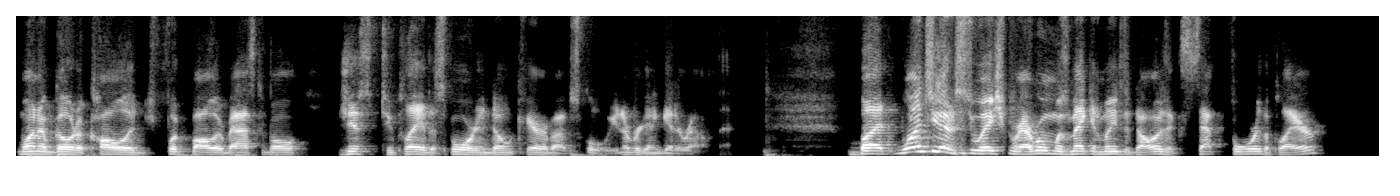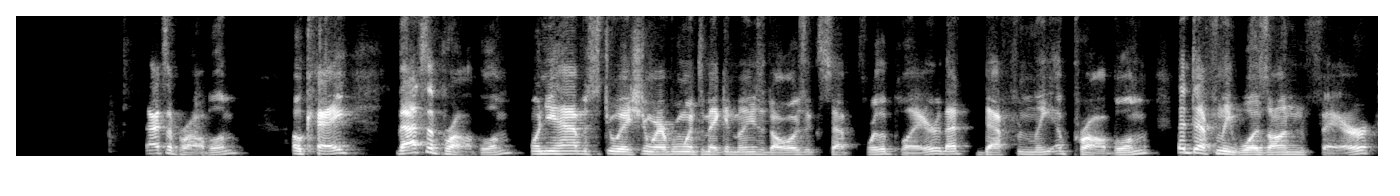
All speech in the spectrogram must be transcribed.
want to go to college football or basketball just to play the sport and don't care about school. You're never going to get around that. But once you have a situation where everyone was making millions of dollars except for the player, that's a problem. Okay. That's a problem when you have a situation where everyone's making millions of dollars except for the player. That's definitely a problem. That definitely was unfair.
